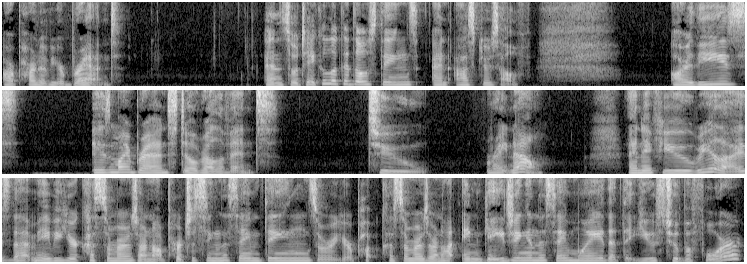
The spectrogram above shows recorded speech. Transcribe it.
are part of your brand and so take a look at those things and ask yourself are these is my brand still relevant to right now. And if you realize that maybe your customers are not purchasing the same things or your customers are not engaging in the same way that they used to before,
